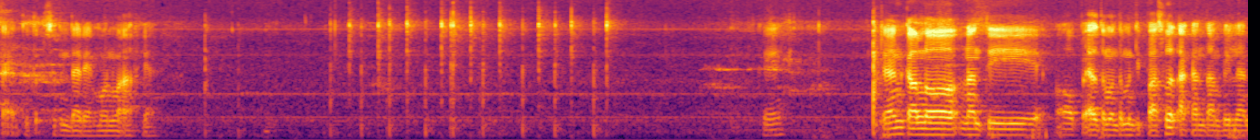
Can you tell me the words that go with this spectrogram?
Saya tutup sebentar ya mohon maaf ya. Oke. Dan kalau nanti OPL teman-teman di password akan tampilan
